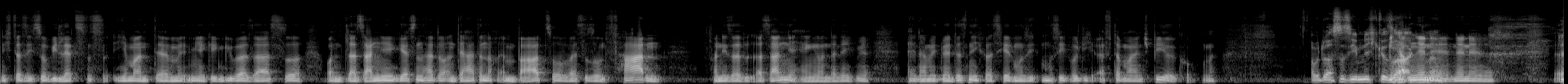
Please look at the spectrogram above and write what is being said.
nicht, dass ich so wie letztens jemand, der mit mir gegenüber saß so, und Lasagne gegessen hatte und der hatte noch im Bad so, weißt du, so einen Faden von dieser Lasagne hängen. Und dann denke ich mir, ey, damit mir das nicht passiert, muss ich, muss ich wirklich öfter mal in den Spiegel gucken. Ne? Aber du hast es ihm nicht gesagt. Hab, nee, ne? nee, nee, nee.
